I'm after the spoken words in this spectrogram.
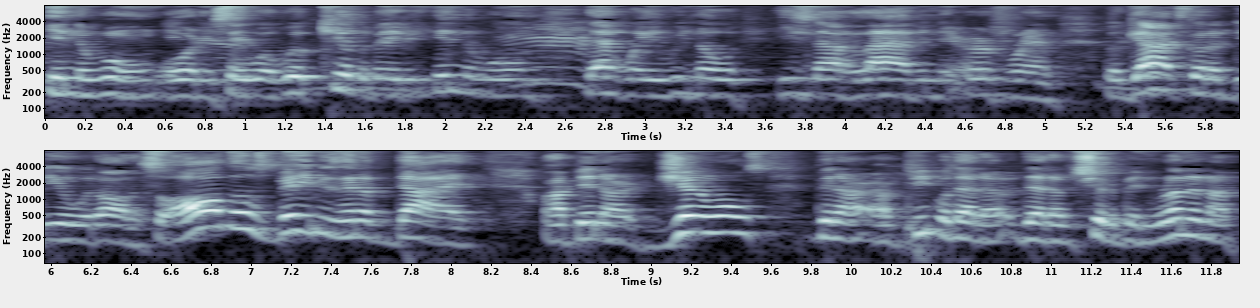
in the womb, or they say, well, we'll kill the baby in the womb. That way we know he's not alive in the earth realm. But God's going to deal with all this. So all those babies that have died have been our generals, been our, our people that, are, that have, should have been running our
